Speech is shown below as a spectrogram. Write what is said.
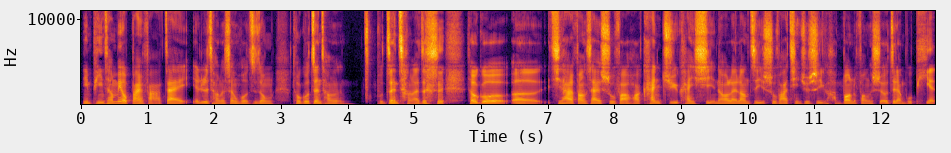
你平常没有办法在日常的生活之中透过正常 不正常啊，就是透过呃其他的方式来抒发的话，看剧看戏，然后来让自己抒发情绪是一个很棒的方式。而这两部片，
